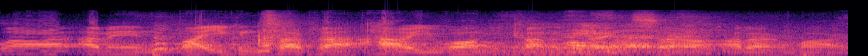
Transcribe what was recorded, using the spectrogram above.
Well, I mean, like you can type that how you want, kind of thing. So I don't mind.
